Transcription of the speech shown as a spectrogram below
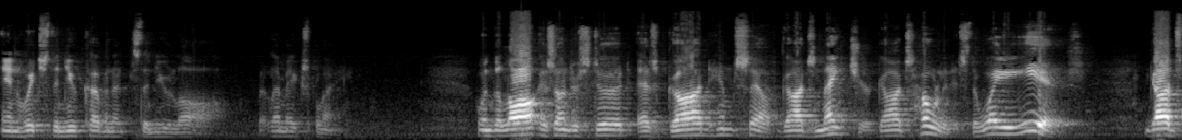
in which the new covenant's the new law. But let me explain. When the law is understood as God Himself, God's nature, God's holiness, the way He is, God's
